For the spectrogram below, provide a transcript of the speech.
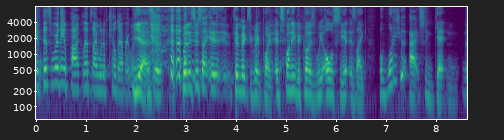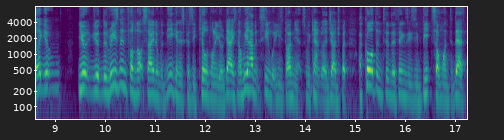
if this were the apocalypse, I would have killed everyone. Yeah, so, but it's just like it, it- Tim makes a great point. It's funny because we all see it as like, well, what are you actually getting? Like you, you, you the reasoning for not siding with Negan is because he killed one of your guys. Now we haven't seen what he's done yet, so we can't really judge. But according to the things, is he beat someone to death.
